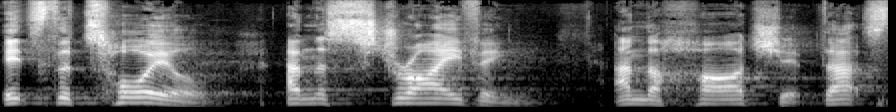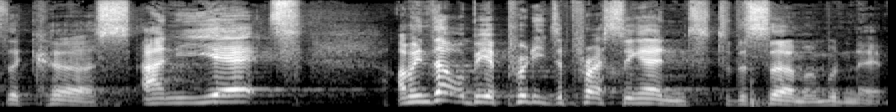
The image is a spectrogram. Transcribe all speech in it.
It's the toil and the striving and the hardship. That's the curse. And yet, I mean, that would be a pretty depressing end to the sermon, wouldn't it?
